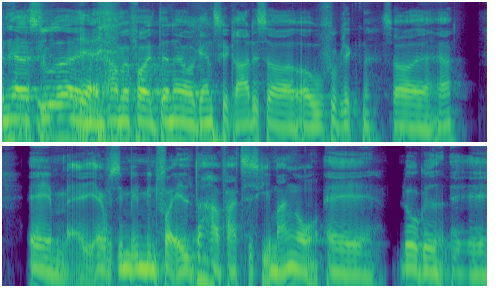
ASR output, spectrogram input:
Den her sludder, ja. man har med folk, den er jo ganske gratis og, og uforpligtende. Så øh, ja. Øhm, jeg kan sige, mine forældre har faktisk i mange år øh, lukket øh,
